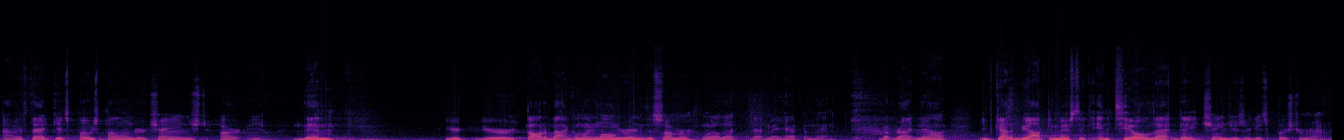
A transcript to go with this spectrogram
Now, if that gets postponed or changed, or, you know, then your, your thought about going longer into the summer, well, that, that may happen then. But right now, you've got to be optimistic until that date changes or gets pushed around.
